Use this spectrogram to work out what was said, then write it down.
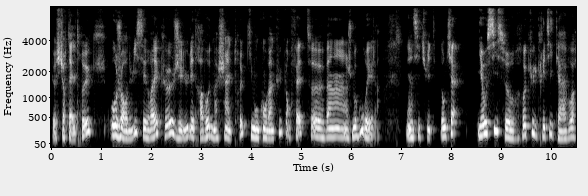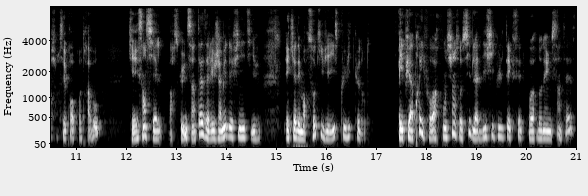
Que sur tel truc, aujourd'hui c'est vrai que j'ai lu les travaux de machin et de trucs qui m'ont convaincu qu'en fait, euh, ben je me gourais là, et ainsi de suite. Donc il y a, y a aussi ce recul critique à avoir sur ses propres travaux, qui est essentiel, parce qu'une synthèse elle est jamais définitive, et qu'il y a des morceaux qui vieillissent plus vite que d'autres. Et puis après, il faut avoir conscience aussi de la difficulté que c'est de pouvoir donner une synthèse,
